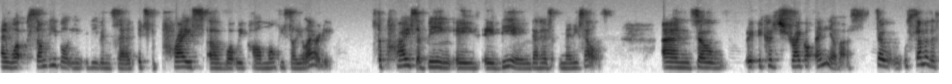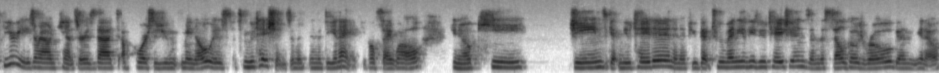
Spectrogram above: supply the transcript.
And what some people even said, it's the price of what we call multicellularity. It's the price of being a, a being that has many cells. And so it, it could strike any of us. So some of the theories around cancer is that, of course, as you may know, is it's mutations in the in the DNA. People say, well, you know, key genes get mutated and if you get too many of these mutations and the cell goes rogue and you know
